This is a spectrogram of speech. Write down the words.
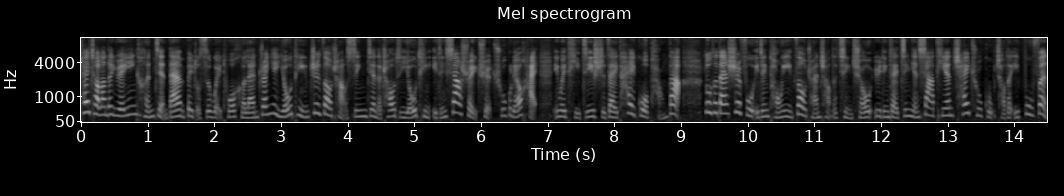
拆桥梁的原因很简单，贝佐斯委托荷兰专业游艇制造厂新建的超级游艇已经下水却出不了海，因为体积实在太过庞大。鹿特丹市府已经同意造船厂的请求，预定在今年夏天拆除古桥的一部分。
